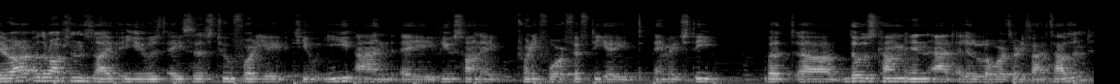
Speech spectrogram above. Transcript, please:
There are other options like a used Asus 248QE and a ViewSonic 2458 MHD, but uh, those come in at a little over 35,000.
